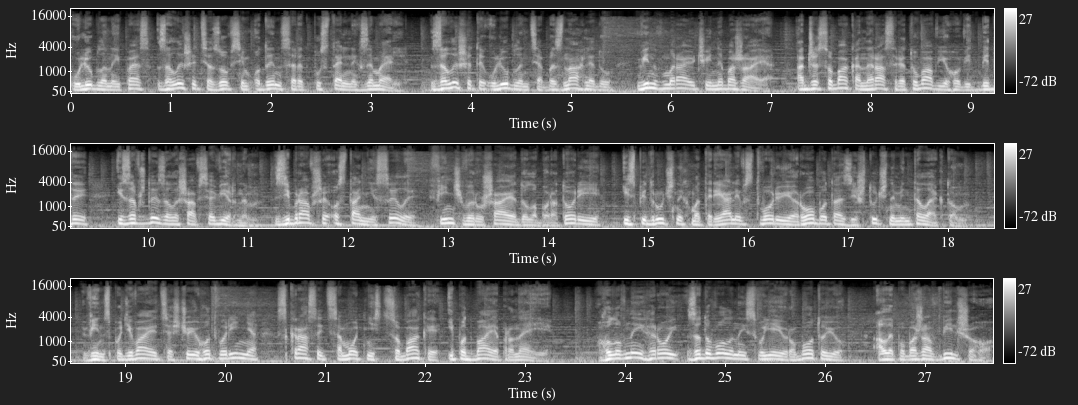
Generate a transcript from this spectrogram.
Улюблений пес залишиться зовсім один серед пустельних земель. Залишити улюбленця без нагляду він вмираючий не бажає, адже собака не раз рятував його від біди і завжди залишався вірним. Зібравши останні сили, Фінч вирушає до лабораторії і з підручних матеріалів створює робота зі штучним інтелектом. Він сподівається, що його творіння скрасить самотність собаки і подбає про неї. Головний герой задоволений своєю роботою, але побажав більшого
